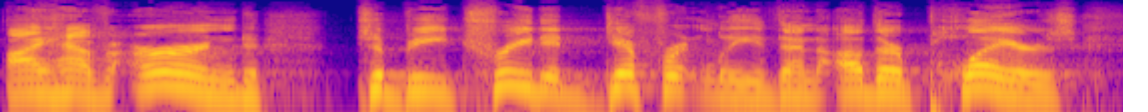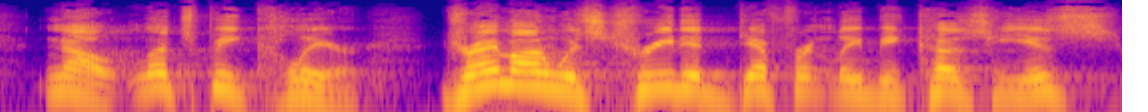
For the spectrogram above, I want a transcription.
I have earned to be treated differently than other players. No, let's be clear. Draymond was treated differently because he is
